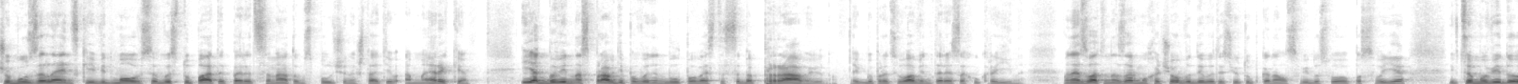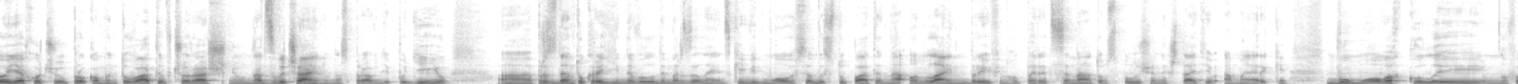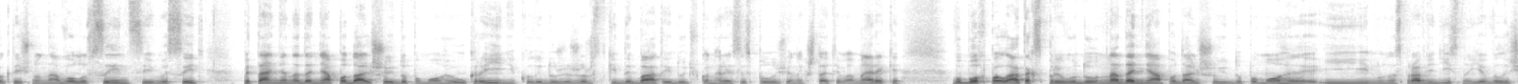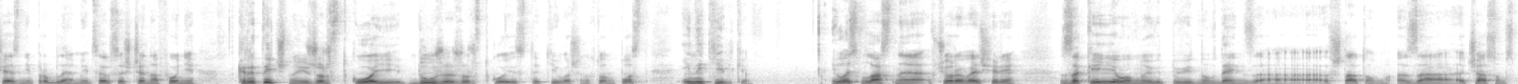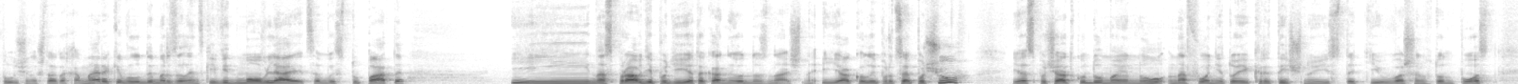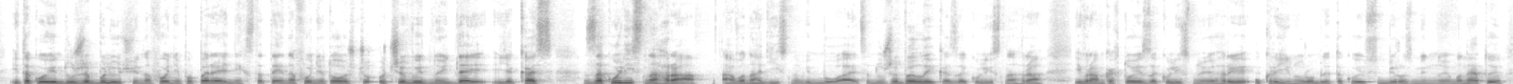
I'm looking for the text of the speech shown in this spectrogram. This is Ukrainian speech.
Чому Зеленський відмовився виступати перед Сенатом Сполучених Штатів Америки, і як би він насправді повинен був повести себе правильно, якби працював в інтересах України? Мене звати Назар Мухачов, ви дивитесь YouTube канал «Свій до свого по своє. І в цьому відео я хочу прокоментувати вчорашню надзвичайну насправді подію. Президент України Володимир Зеленський відмовився виступати на онлайн-брифінгу перед Сенатом Сполучених Штатів Америки в умовах, коли ну фактично на волосинці висить питання надання подальшої допомоги Україні, коли дуже жорсткі дебати йдуть в Конгресі Сполучених Штатів Америки в обох палатах з приводу надання подальшої допомоги, і ну насправді дійсно є величезні проблеми. І це все ще на фоні критичної, жорсткої, дуже жорсткої статті Вашингтон Пост, і не тільки. І ось, власне, вчора ввечері за Києвом, ну і відповідно в день за штатом, за часом в Сполучених Штатах Америки, Володимир Зеленський відмовляється виступати. І насправді подія така неоднозначна. І я коли про це почув, я спочатку думаю, ну, на фоні тої критичної статті в Вашингтон Пост і такої дуже болючої на фоні попередніх статей, на фоні того, що очевидно йде якась закулісна гра, а вона дійсно відбувається, дуже велика закулісна гра. І в рамках тої закулісної гри Україну роблять такою собі розмінною монетою.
